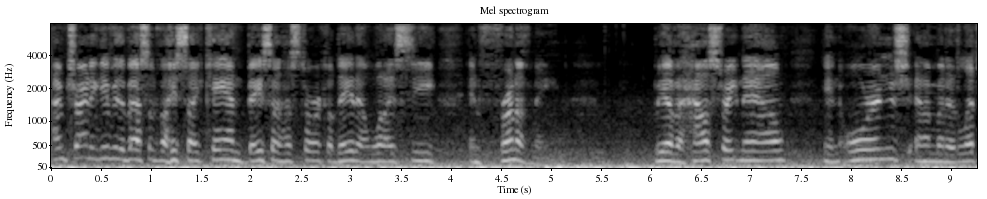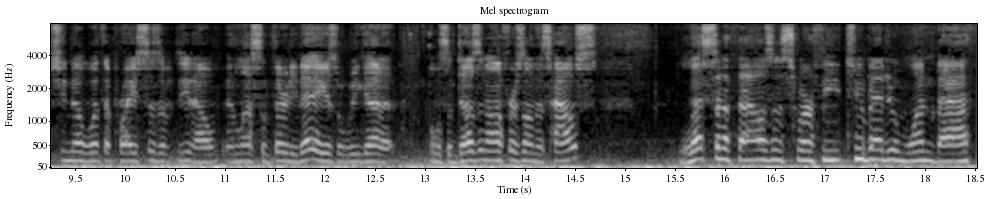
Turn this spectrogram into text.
I'm trying to give you the best advice I can based on historical data and what I see in front of me. We have a house right now in orange, and I'm going to let you know what the price is of, you know, in less than 30 days. We got a, almost a dozen offers on this house, less than a thousand square feet, two bedroom, one bath,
